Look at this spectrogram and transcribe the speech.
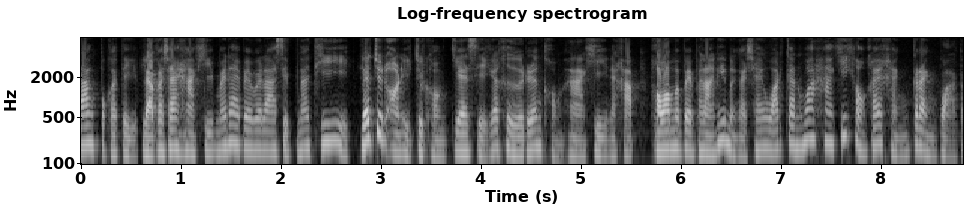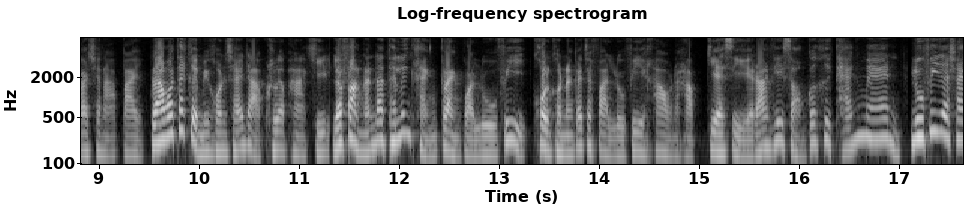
ร่างปกติ แล้วก็ใช้ฮาคิไม่ได้เป็นเวลา 10 นาที และจุดอ่อนอีกจุดของเกียร์สีก็คือเรื่องของฮาคินะครับเพราะว่ามันเป็นพลังที่เหมือนกับใช้วัดกันว่าฮาคิของใครแข็งแกร่งกว่าก็ชนะไปแปลว่าถ้าเกิดมีคนใช้ดาบเคลือบฮาคิแล้วฝั่งนั้นดันทะลึ่งแข็งแกร่งกว่าลูฟี่คนคนนั้นก็จะฟันลูฟี่เข้านะครับเกียร์สีร่างที่ 2 ก็คือแทงแมนลูฟี่จะใช้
